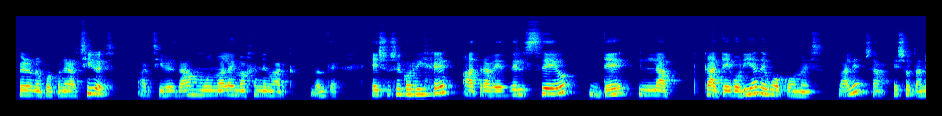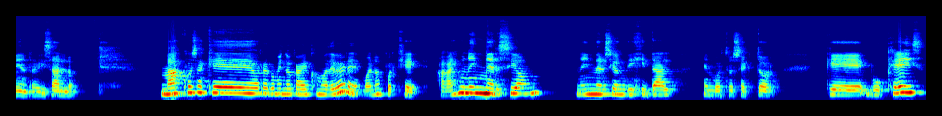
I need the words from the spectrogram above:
Pero no puedo poner archives. Archives da muy mala imagen de marca. Entonces, eso se corrige a través del SEO de la categoría de WooCommerce, ¿vale? O sea, eso también, revisarlo. Más cosas que os recomiendo que hagáis como deberes. Bueno, pues que hagáis una inmersión, una inmersión digital en vuestro sector. Que busquéis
